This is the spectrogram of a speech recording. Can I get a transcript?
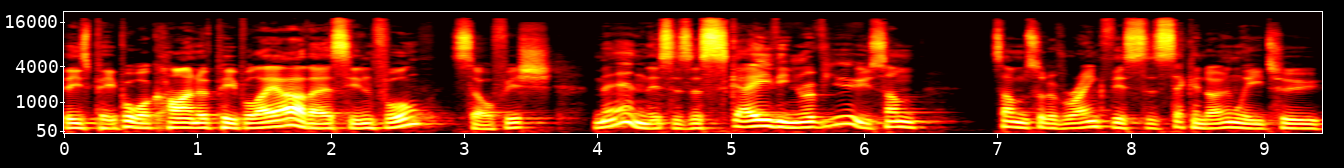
these people, what kind of people they are. They are sinful, selfish men. This is a scathing review. Some, some sort of rank this as second only to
